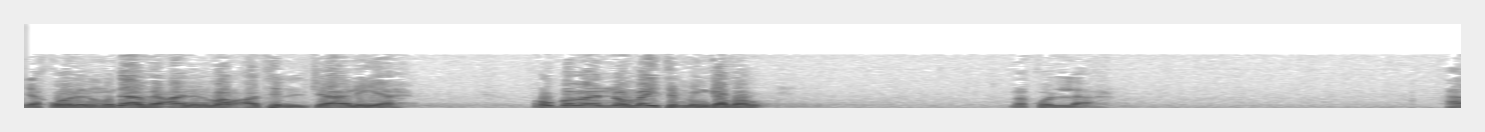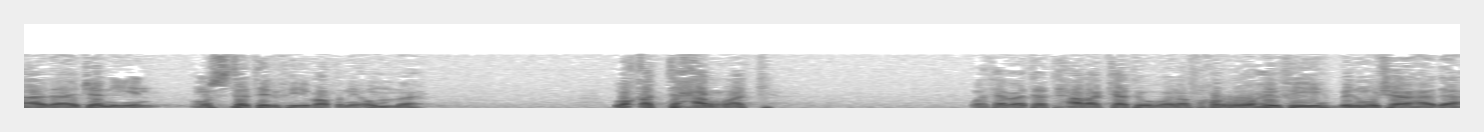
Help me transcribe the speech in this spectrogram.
يقول المدافع عن المرأة الجانية ربما أنه ميت من قبل. نقول لا. هذا جنين مستتر في بطن أمه وقد تحرك وثبتت حركته ونفخ الروح فيه بالمشاهدة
